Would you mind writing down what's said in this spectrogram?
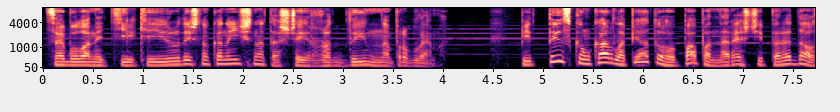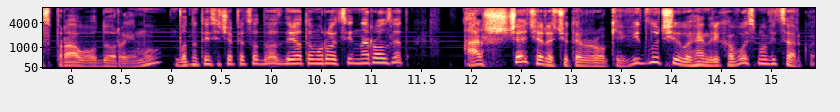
Це була не тільки юридично канонічна, та ще й родинна проблема. Під тиском Карла V папа нарешті передав справу до Риму в 1529 році на розгляд, а ще через 4 роки відлучив Генріха VIII від церкви.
